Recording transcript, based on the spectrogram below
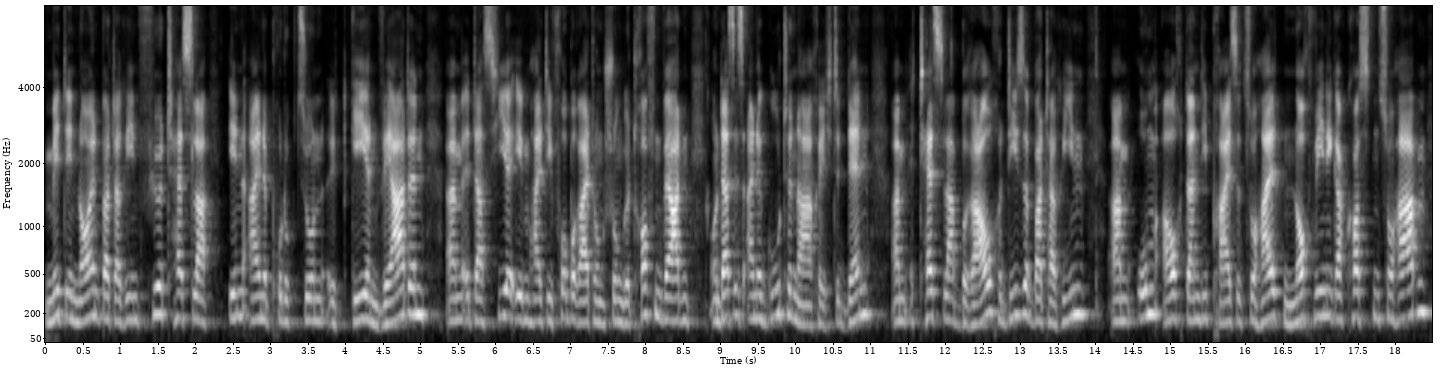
mit den neuen Batterien für Tesla in eine Produktion äh, gehen werden, ähm, dass hier eben halt die Vorbereitungen schon getroffen werden. Und das ist eine gute Nachricht, denn ähm, Tesla braucht diese Batterien, ähm, um auch dann die Preise zu halten, noch weniger Kosten zu haben.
